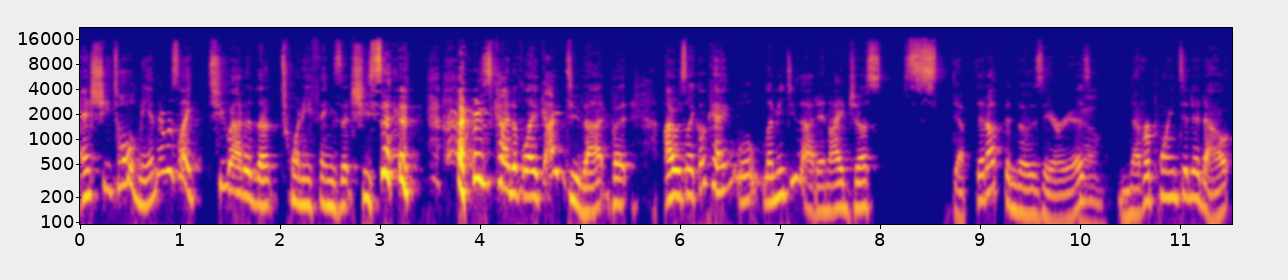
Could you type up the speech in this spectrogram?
And she told me, and there was like two out of the 20 things that she said. I was kind of like, I do that, but I was like, okay, well, let me do that. And I just stepped it up in those areas, yeah. never pointed it out.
